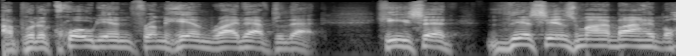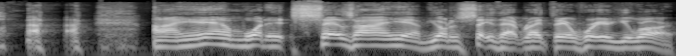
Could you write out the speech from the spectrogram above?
I put a quote in from him right after that. He said, This is my Bible. I am what it says I am. You ought to say that right there where you are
